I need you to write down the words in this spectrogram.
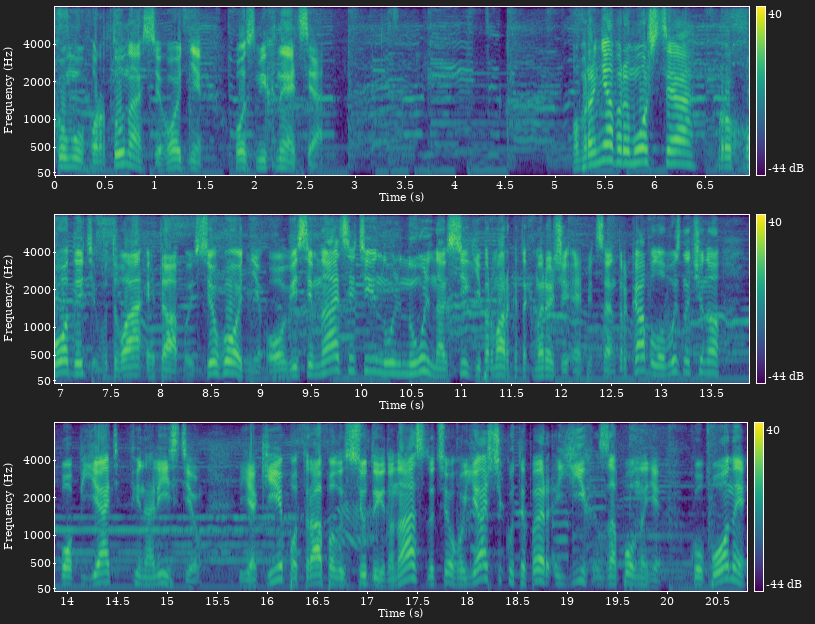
кому фортуна сьогодні посміхнеться. Обрання переможця проходить в два етапи. Сьогодні о 18.00 на всіх гіпермаркетах мережі Епіцентр К було визначено по 5 фіналістів, які потрапили сюди до нас. До цього ящику тепер їх заповнені купони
